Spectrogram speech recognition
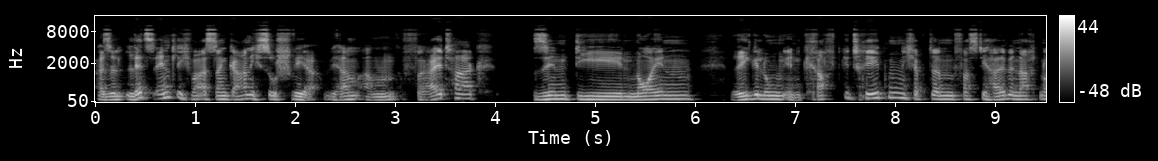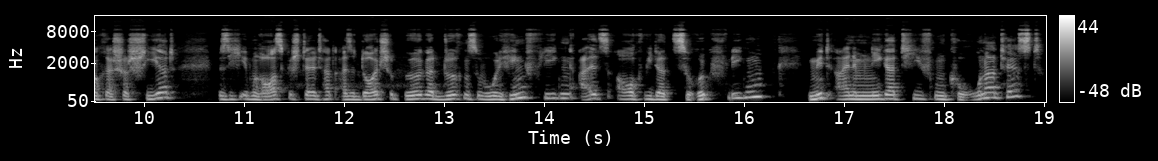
Also letztendlich war es dann gar nicht so schwer. Wir haben am Freitag sind die neuen Regelungen in Kraft getreten. Ich habe dann fast die halbe Nacht noch recherchiert, bis sich eben herausgestellt hat, also deutsche Bürger dürfen sowohl hinfliegen als auch wieder zurückfliegen mit einem negativen Corona-Test.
